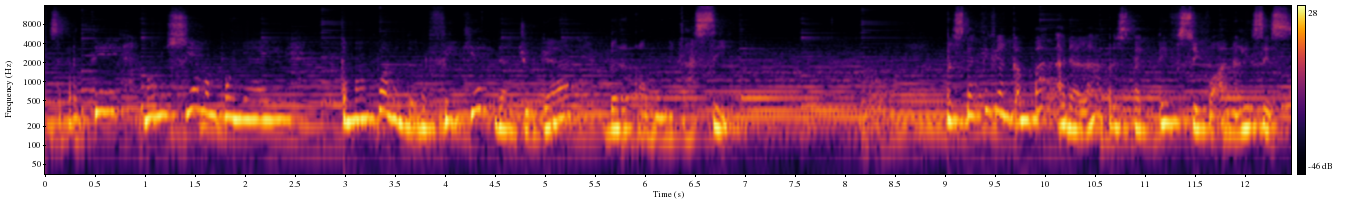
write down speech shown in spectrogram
seperti manusia mempunyai kemampuan untuk berpikir dan juga berkomunikasi. Perspektif yang keempat adalah perspektif psikoanalisis.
